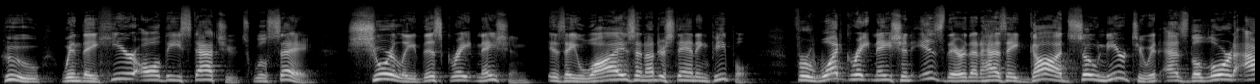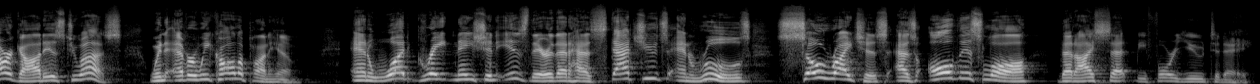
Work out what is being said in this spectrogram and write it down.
who, when they hear all these statutes, will say, Surely this great nation is a wise and understanding people. For what great nation is there that has a God so near to it as the Lord our God is to us, whenever we call upon him? And what great nation is there that has statutes and rules so righteous as all this law that I set before you today.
